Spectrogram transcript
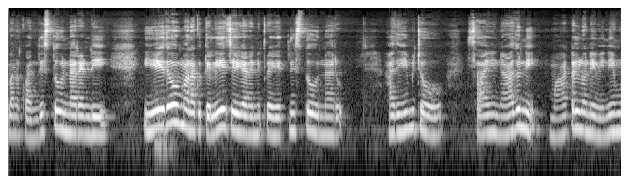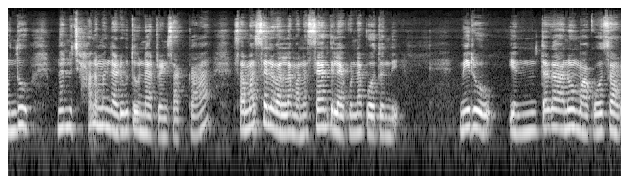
మనకు అందిస్తూ ఉన్నారండి. ఏదో మనకు తెలియజేయాలని ప్రయత్నిస్తూ ఉన్నారు. అదేమిటో సాయినాథుని మాటల్లోనే వినే ముందు నన్ను చాలామంది అడుగుతూ ఉన్నారు ఫ్రెండ్స్ అక్క. సమస్యల వల్ల మనశ్శాంతి లేకుండా పోతుంది. మీరు ఎంతగానో మా కోసం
